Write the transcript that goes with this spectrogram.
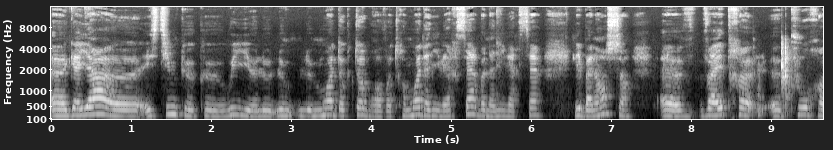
Euh, Gaïa euh, estime que, oui, le, mois d'octobre, votre mois d'anniversaire, bon anniversaire, les balances, euh, va être pour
